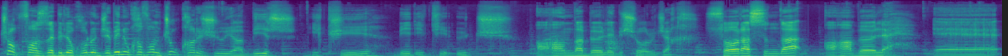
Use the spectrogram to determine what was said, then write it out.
çok fazla blok olunca benim kafam çok karışıyor ya. 1 2 1 2 3. Aha da böyle bir şey olacak. Sonrasında aha böyle. Ee,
